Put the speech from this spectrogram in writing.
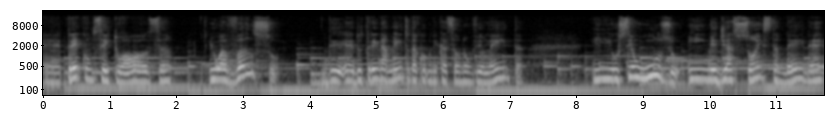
é, preconceituosa. E o avanço de, é, do treinamento da comunicação não violenta e o seu uso em mediações também, né,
